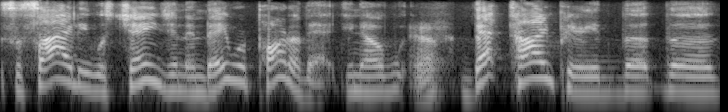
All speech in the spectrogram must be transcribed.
society was changing and they were part of that, you know. That time period, the the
